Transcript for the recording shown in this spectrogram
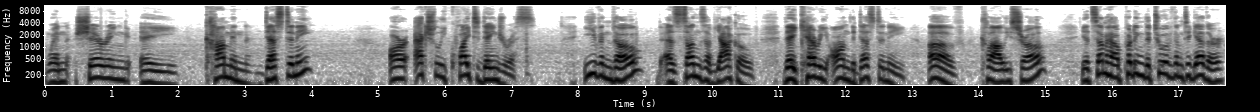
when sharing a common destiny, are actually quite dangerous. Even though, as sons of Yaakov, they carry on the destiny of Klal Yisrael, yet somehow putting the two of them together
